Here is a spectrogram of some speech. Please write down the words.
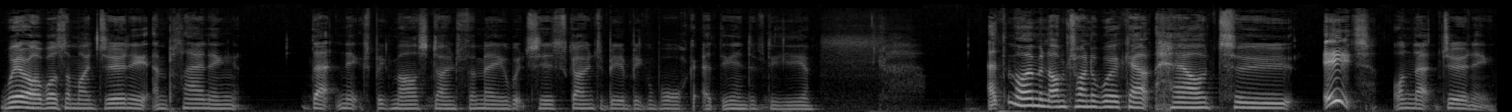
where I was on my journey and planning that next big milestone for me, which is going to be a big walk at the end of the year. At the moment, I'm trying to work out how to eat on that journey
